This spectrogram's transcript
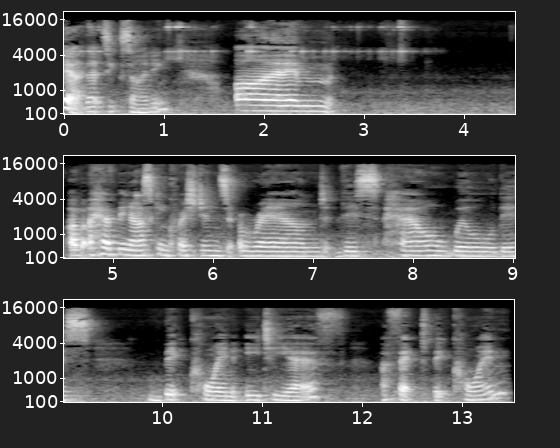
yeah, that's exciting. I'm I have been asking questions around this. How will this Bitcoin ETF affect Bitcoin?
